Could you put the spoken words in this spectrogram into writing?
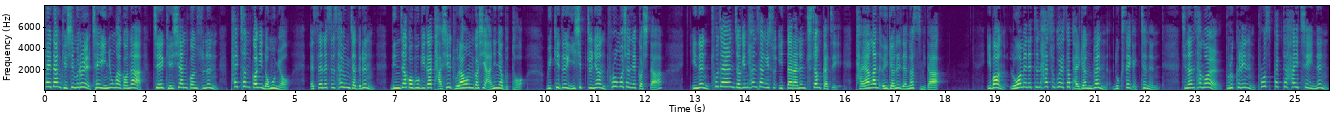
해당 게시물을 재인용하거나 재게시한 건수는 8천 건이 넘으며 SNS 사용자들은 닌자 거북이가 다시 돌아온 것이 아니냐부터 위키드 20주년 프로모션일 것이다. 이는 초자연적인 현상일 수 있다라는 추정까지 다양한 의견을 내놨습니다. 이번 로어 맨해튼 하수구에서 발견된 녹색 액체는 지난 3월 브루클린 프로스펙트 하이츠에 있는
